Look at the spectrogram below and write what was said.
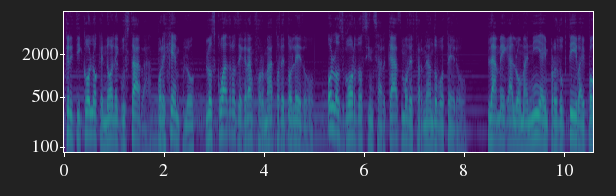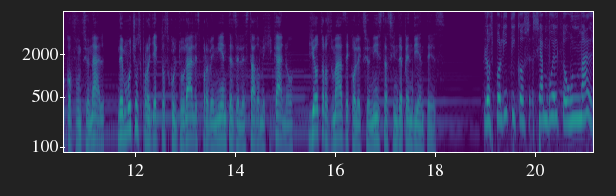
criticó lo que no le gustaba, por ejemplo, los cuadros de gran formato de Toledo o los gordos sin sarcasmo de Fernando Botero, la megalomanía improductiva y poco funcional de muchos proyectos culturales provenientes del Estado mexicano y otros más de coleccionistas independientes. Los políticos se han vuelto un mal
